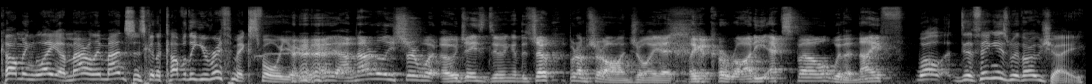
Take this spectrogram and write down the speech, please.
coming later, Marilyn Manson's going to cover the Eurythmics for you. I'm not really sure what OJ's doing in the show, but I'm sure I'll enjoy it. Like a karate expo with a knife. well, the thing is with OJ.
